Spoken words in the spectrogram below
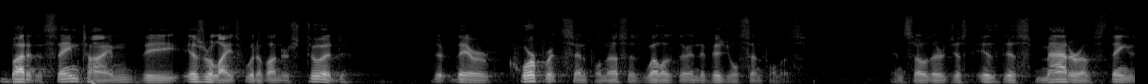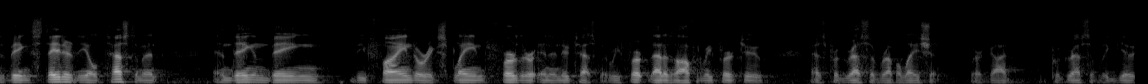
but at the same time, the Israelites would have understood their corporate sinfulness as well as their individual sinfulness. And so there just is this matter of things being stated in the Old Testament and then being defined or explained further in the New Testament. Refer, that is often referred to as progressive revelation, where God progressively give,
